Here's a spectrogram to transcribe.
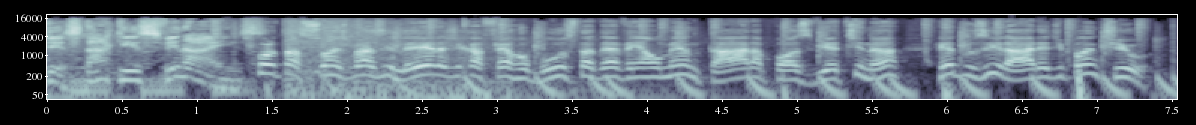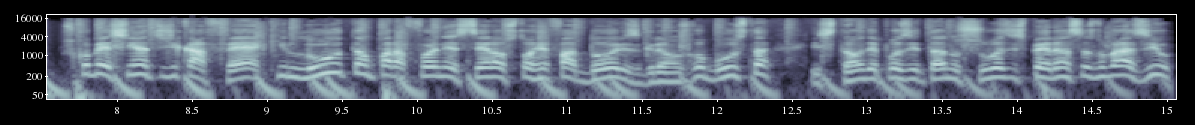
Destaques finais. Exportações brasileiras de café robusta devem aumentar após Vietnã reduzir área de plantio. Os comerciantes de café que lutam para fornecer aos torrefadores grãos robusta estão depositando suas esperanças no Brasil,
